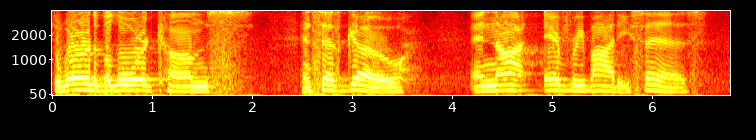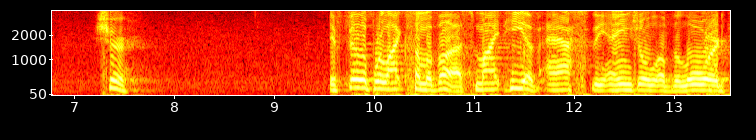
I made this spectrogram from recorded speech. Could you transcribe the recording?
The word of the Lord comes and says, Go, and not everybody says, Sure. If Philip were like some of us, might he have asked the angel of the Lord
